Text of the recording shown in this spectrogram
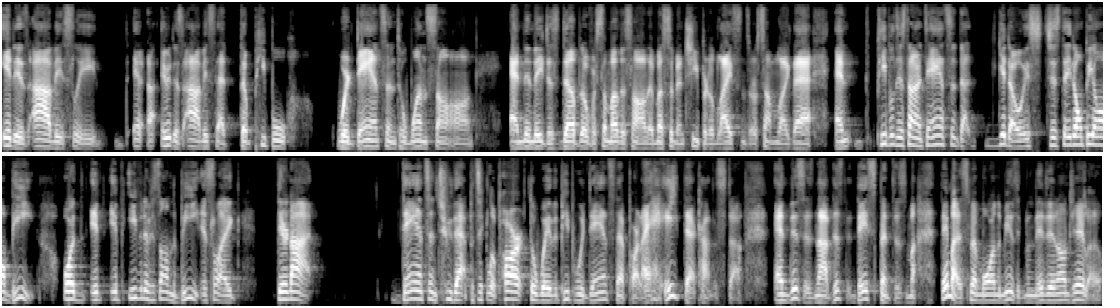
it is obviously eh, uh, it is obvious that the people were dancing to one song and then they just dubbed over some other song that must have been cheaper to license or something like that. And people just aren't dancing that, you know, it's just they don't be on beat. Or if, if even if it's on the beat, it's like they're not dancing to that particular part the way that people would dance that part. I hate that kind of stuff. And this is not this. They spent this. They might have spent more on the music than they did on J Lo.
